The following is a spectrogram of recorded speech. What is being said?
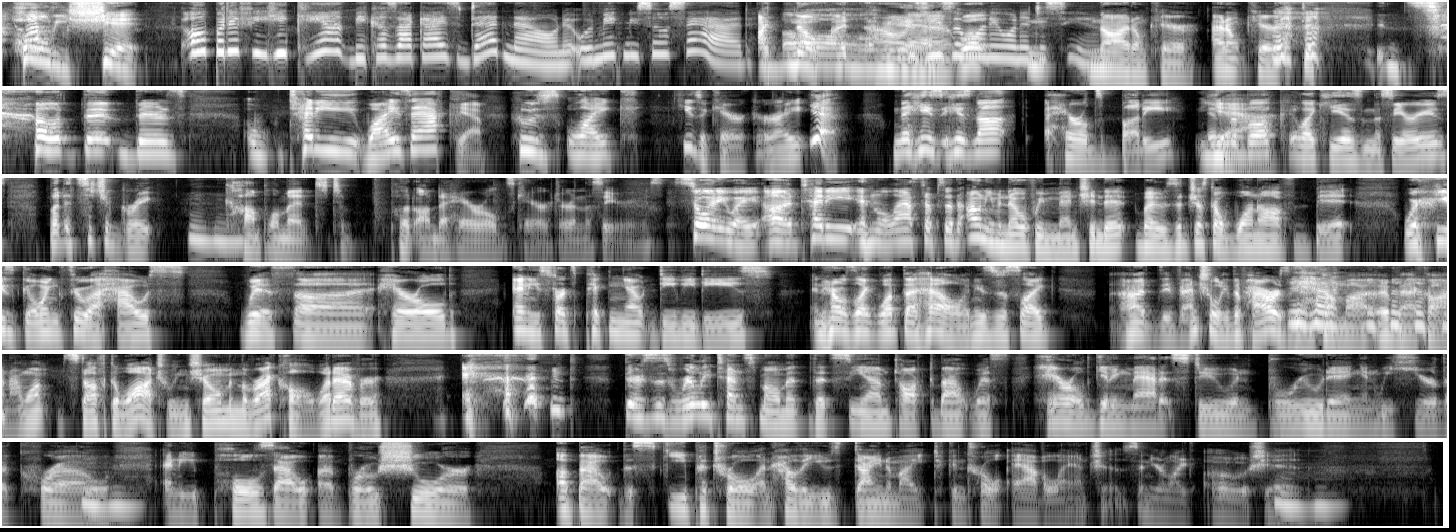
Holy shit. oh, but if he he can't because that guy's dead now, and it would make me so sad. I no, I Oh, oh, yeah. yeah. He's the Well, one who wanted to see him. No, I don't care. I don't care. so the, there's Teddy Weizak, Yeah. who's like he's a character, right? Yeah. No, he's he's not Harold's buddy in the book like he is in the series, but it's such a great Mhm. compliment to put onto Harold's character in the series. So anyway, uh Teddy in the last episode, I don't even know if we mentioned it, but it was just a one-off bit where he's going through a house with uh Harold and he starts picking out DVDs and Harold's like, "What the hell?" And he's just like, uh, eventually the power's gonna Yeah. come on, uh, back on. I want stuff to watch. We can show him in the rec hall, whatever. And there's this really tense moment that CM talked about with Harold getting mad at Stu and brooding, and we hear the crow, Mhm. and he pulls out a brochure about the ski patrol and how they use dynamite to control avalanches. And you're like, oh shit. Mhm.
